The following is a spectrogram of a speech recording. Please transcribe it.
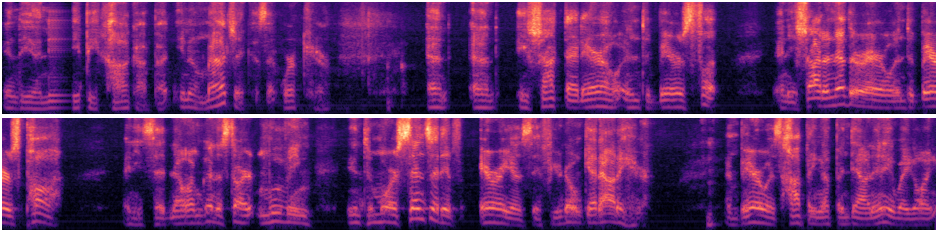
in the Anipi Kaga, but you know, magic is at work here. And and he shot that arrow into Bear's foot, and he shot another arrow into Bear's paw. And he said, Now I'm gonna start moving into more sensitive areas if you don't get out of here. And Bear was hopping up and down anyway, going,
